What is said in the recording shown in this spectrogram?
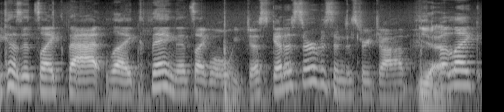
because it's like that like thing that's like, well, we just get a service industry job. Yeah. But like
